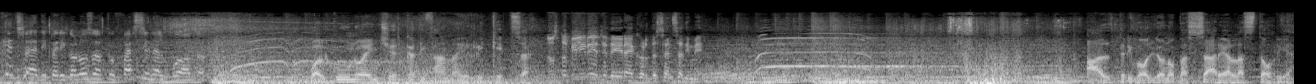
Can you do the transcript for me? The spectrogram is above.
Che c'è di pericoloso a tuffarsi nel vuoto? Qualcuno è in cerca di fama e ricchezza. Non stabilirete dei record senza di me. Altri vogliono passare alla storia.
